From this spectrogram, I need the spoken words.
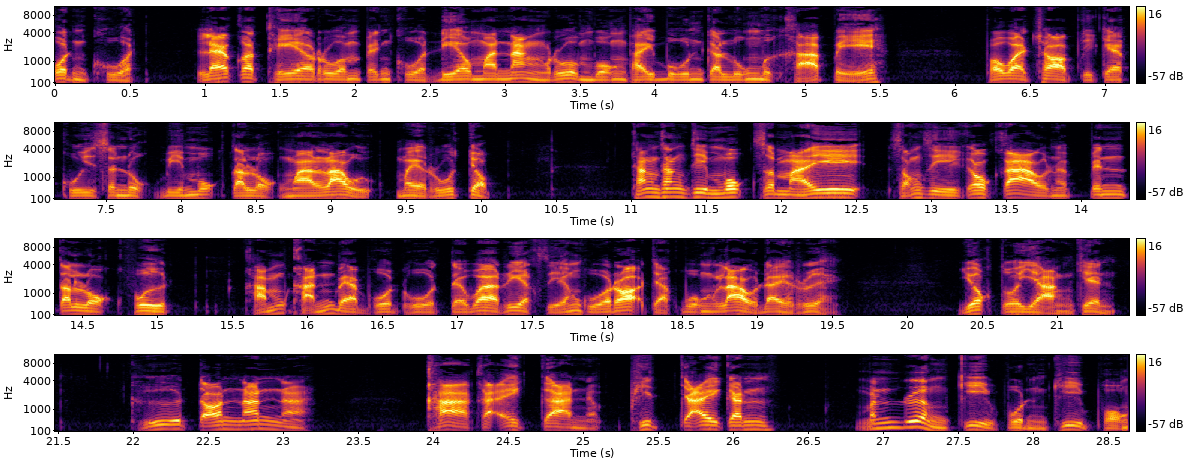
ก้นขวด แล้วก็เทรวมเป็นขวดเดียวมานั่งร่วมวงไพบูลกับลุงหมึกขาเป๋ เพราะว่าชอบที่แกคุยสนุกมีมุกตลกมาเล่าไม่รู้จบ ทั้งทั้งที่มุกสมัย 2499นะเป็นตลกฝืดขำขันแบบโหดๆแต่ว่าเรียกเสียงหัวเราะจากวงเล่าได้เรื่อย ยกตัวอย่างเช่น คือตอนนั้นนะข้ากับไอ้การน่ะผิดใจกัน มันเรื่องขี้ฝุ่นขี้ผง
